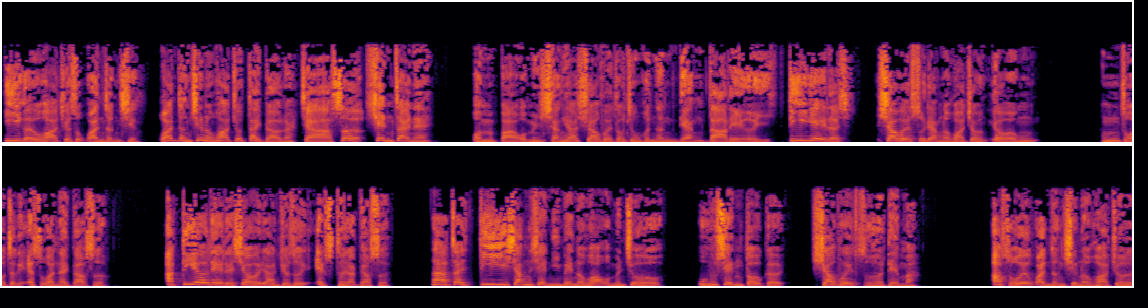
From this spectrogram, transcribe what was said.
第一个的话就是完整性，完整性的话就代表呢，假设现在呢，我们把我们想要消费的东西分成两大类而已。第一类的消费数量的话，就要用横轴这个 S one 来表示，啊，第二类的消费量就是 X two 来表示。那在第一象限里面的话，我们就无限多个消费组合点嘛。啊，所谓完整性的话，就是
